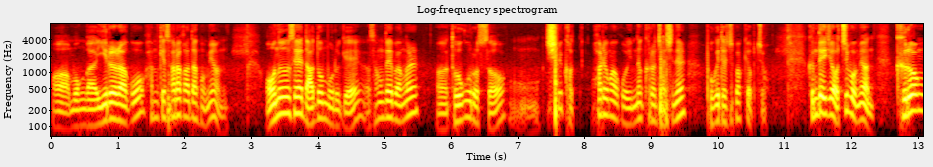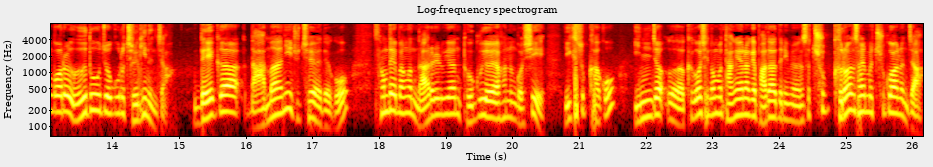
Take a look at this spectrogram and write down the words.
어, 뭔가 일을 하고 함께 살아가다 보면 어느새 나도 모르게 상대방을 어, 도구로서 어, 실컷 활용하고 있는 그런 자신을 보게 될 수밖에 없죠. 근데 이제 어찌 보면 그런 거를 의도적으로 즐기는 자, 내가 나만이 주체해야 되고 상대방은 나를 위한 도구여야 하는 것이 익숙하고 인정 어, 그것이 너무 당연하게 받아들이면서 추, 그런 삶을 추구하는 자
